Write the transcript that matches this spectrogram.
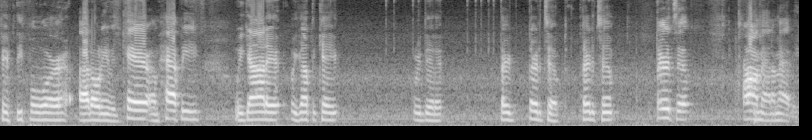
54. I don't even care. I'm happy. We got it. We got the cape. We did it. Third third attempt. Third attempt. Third attempt. Oh man, I'm happy.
